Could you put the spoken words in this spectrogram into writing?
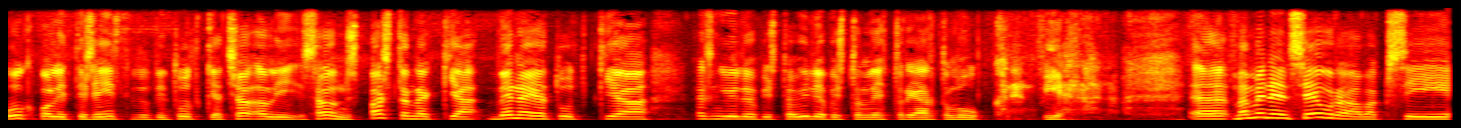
ulkopoliittisen instituutin tutkija Charlie Saunis Pasternak ja Venäjä-tutkija Helsingin yliopiston yliopiston lehtori Arto Luukkanen vieraana. Mä menen seuraavaksi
